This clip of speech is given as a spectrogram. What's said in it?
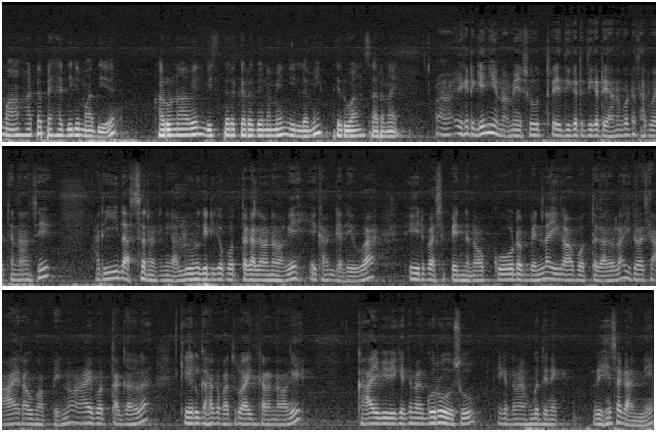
මාහට පැහැදිලි මදිය කරුණාවෙන් විස්තර කර දෙන මෙන් ඉල්ලමි තෙරුවන් සරණයි. ඒකට ගෙනියනවා මේ සූත්‍රයේ දිගට දිගට යනකොට සරුවචනාංශේ හරි ලස්සනට නිකන් ලුණු ගෙඩික පොත්ත ගලවනා වගේ එකක් ගැලෙව්වා. ඊට පස්සේ පෙන්නන ඔක්කොටම පෙන්නලා ඊගාව පොත්ත ගලවලා ඊට පස්සේ ආය රවුමක් පෙන්නවා. ආය පොත්තක් ගලවලා කේල් ගහක පතුරු අයින් කරනවා වගේ කාය විවේකේ තමයි ගුරුසු. ඒක තමයි හුඟ දෙනෙක් වෙහෙස ගන්නෙ.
